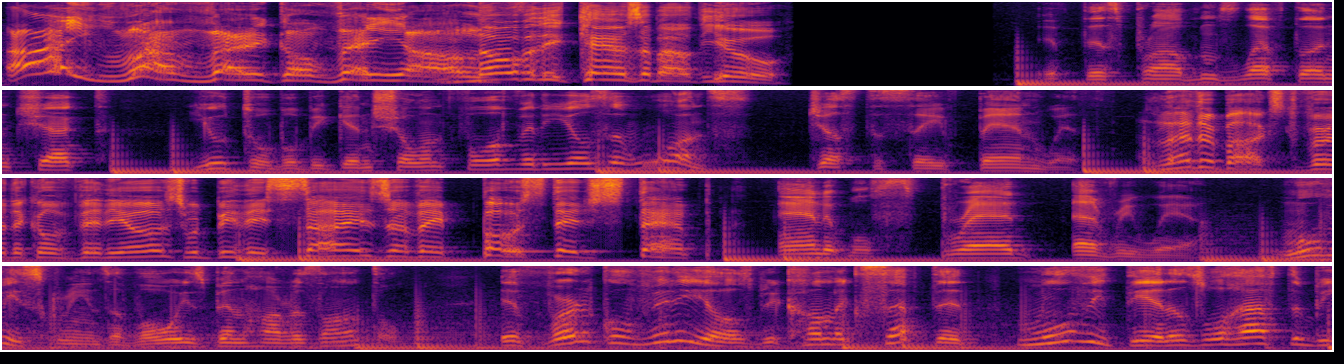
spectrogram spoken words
I love vertical videos! Nobody cares about you. If this problem's left unchecked, YouTube will begin showing four videos at once, just to save bandwidth. Letterboxed vertical videos would be the size of a postage stamp. And it will spread everywhere. Movie screens have always been horizontal. If vertical videos become accepted, movie theaters will have to be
